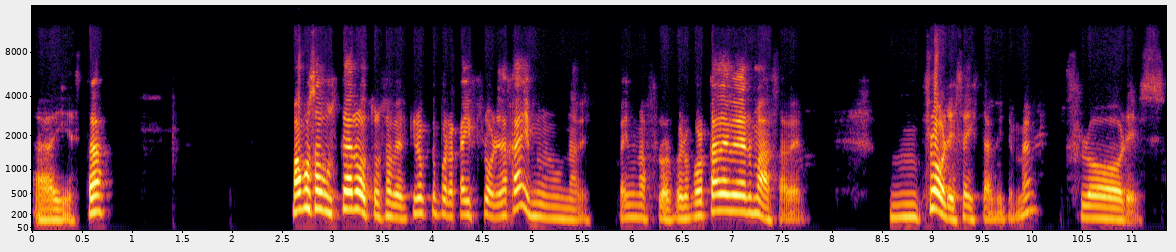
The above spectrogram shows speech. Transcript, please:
Ahí está. Vamos a buscar otros, a ver, creo que por acá hay flores. Acá hay una hay una flor, pero por acá debe haber más, a ver. Mm, flores, ahí está, miren. Flores.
